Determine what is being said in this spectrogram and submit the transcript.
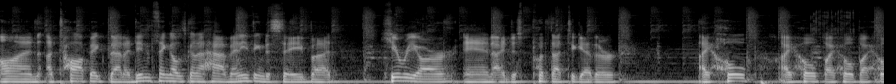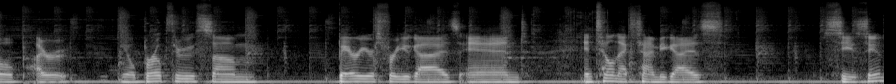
on a topic that I didn't think I was going to have anything to say, but here we are, and I just put that together. I hope, I hope, I hope, I hope I, you know, broke through some barriers for you guys. And until next time, you guys, see you soon.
